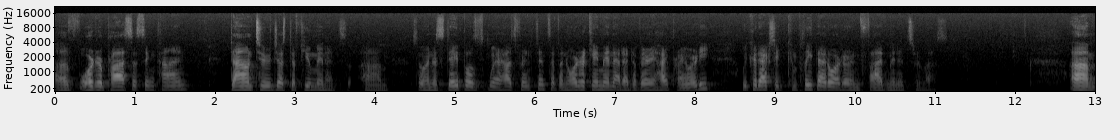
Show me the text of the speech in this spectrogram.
of order processing time down to just a few minutes. Um, so in a Staples warehouse, for instance, if an order came in that had a very high priority, we could actually complete that order in five minutes or less. Um,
